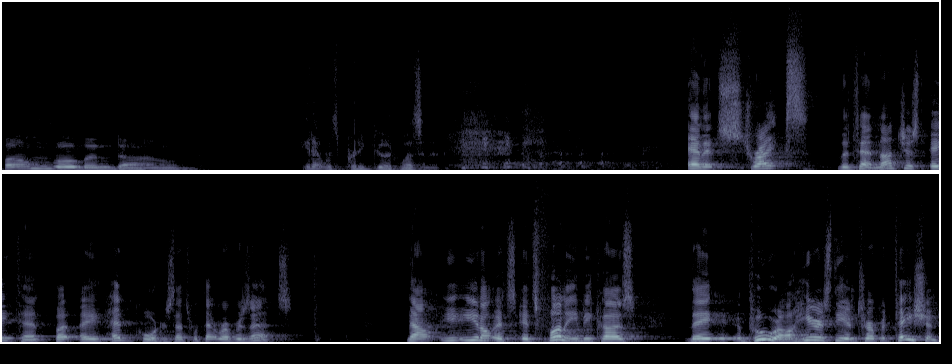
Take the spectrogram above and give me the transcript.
tumbling down. Hey, that was pretty good, wasn't it? and it strikes the tent, not just a tent, but a headquarters. That's what that represents. Now, you, you know, it's, it's funny because they, Purah hears the interpretation.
